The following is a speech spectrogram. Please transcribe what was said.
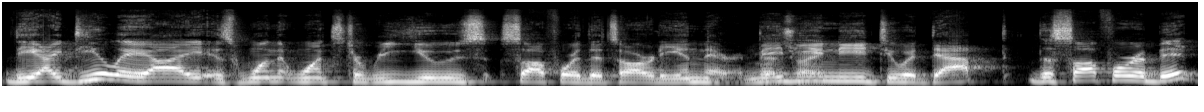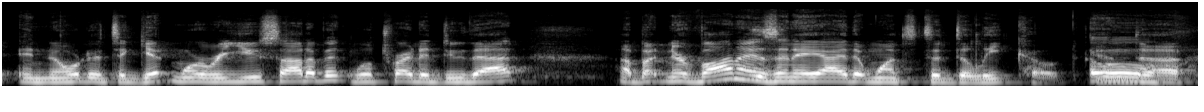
the ideal AI is one that wants to reuse software that's already in there. And maybe right. you need to adapt the software a bit in order to get more reuse out of it. We'll try to do that. Uh, but Nirvana is an AI that wants to delete code. Oh. And uh,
